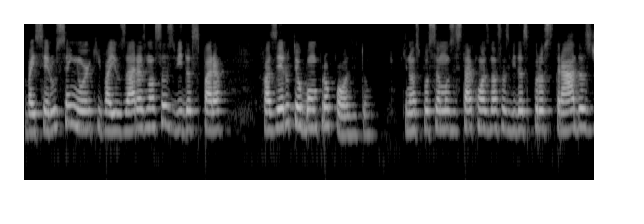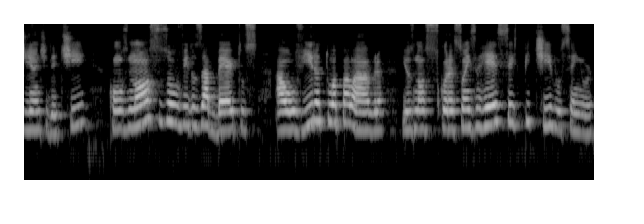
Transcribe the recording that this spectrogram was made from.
vai ser o Senhor que vai usar as nossas vidas para fazer o teu bom propósito que nós possamos estar com as nossas vidas prostradas diante de Ti, com os nossos ouvidos abertos a ouvir a Tua palavra e os nossos corações receptivos, Senhor,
